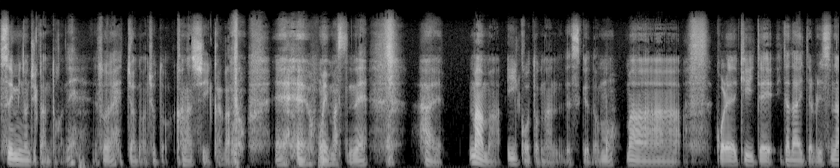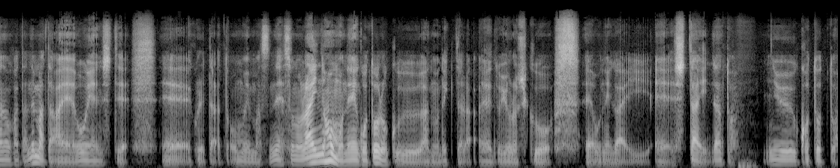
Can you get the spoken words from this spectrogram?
睡眠の時間とかね、それが減っちゃうのはちょっと悲しいかなと、えー、思いますね。はい。まあまあいいことなんですけどもまあこれ聞いていただいてるリスナーの方ねまた、応援して、えー、くれたらと思いますね。その LINE の方もねご登録あのできたら、えーと、よろしくを、えお願い、えしたいなということと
